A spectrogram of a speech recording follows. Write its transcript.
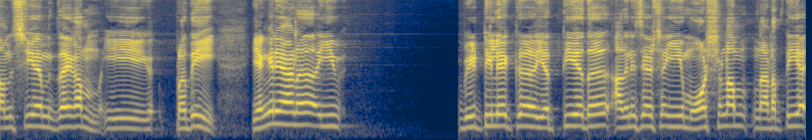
സംശയം ഇദ്ദേഹം ഈ പ്രതി എങ്ങനെയാണ് ഈ വീട്ടിലേക്ക് എത്തിയത്? അതിനുശേഷം ഈ മോഷണം നടത്തിയ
